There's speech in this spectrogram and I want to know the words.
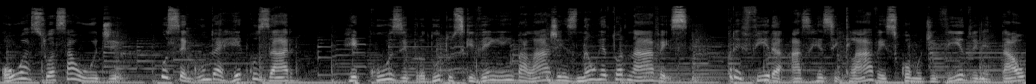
ou à sua saúde. O segundo é recusar. Recuse produtos que vêm em embalagens não retornáveis. Prefira as recicláveis, como de vidro e metal,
